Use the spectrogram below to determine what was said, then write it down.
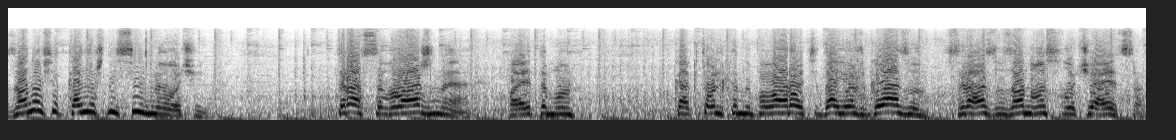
Заносит, конечно, сильно очень. Трасса влажная, поэтому как только на повороте даешь газу, сразу занос случается.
